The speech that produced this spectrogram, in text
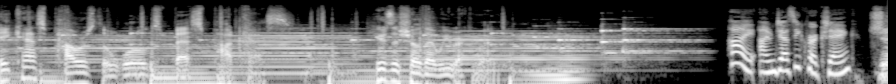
ACAST powers the world's best podcasts. Here's a show that we recommend. Hi, I'm Jesse Cruikshank. Jesse.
